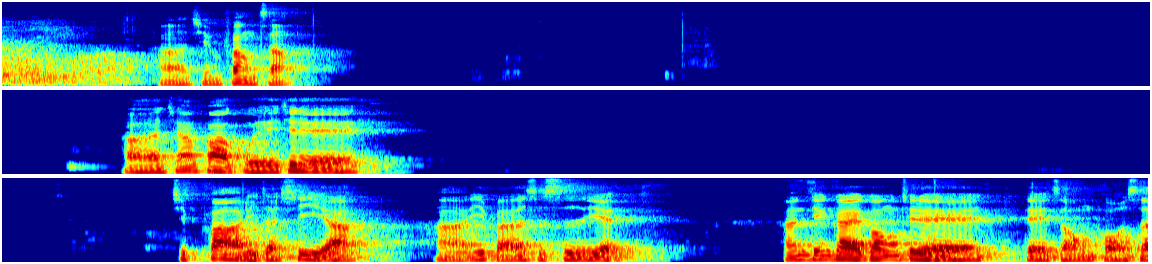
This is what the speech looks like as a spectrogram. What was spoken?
牟尼佛。啊，请放掌。啊，正拍过即个一百二十四啊，啊，一百二十四页。咱顶解讲即个地藏菩萨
